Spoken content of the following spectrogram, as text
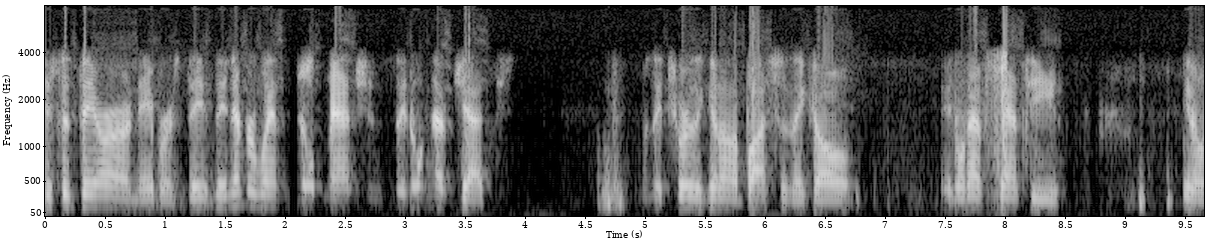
is that they are our neighbors. They they never went and built mansions. They don't have jets. When they tour, they get on a bus and they go. They don't have fancy, you know,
